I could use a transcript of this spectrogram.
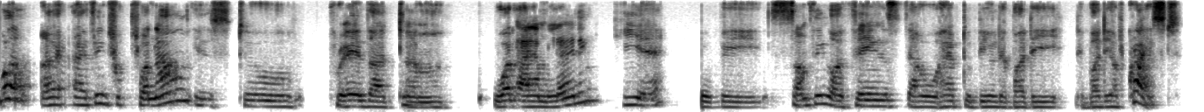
Well, I, I think for, for now is to pray that um, what I am learning here will be something or things that will help to build the body, the body of Christ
